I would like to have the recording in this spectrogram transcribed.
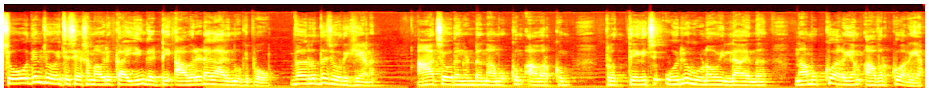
ചോദ്യം ചോദിച്ച ശേഷം അവർ കയ്യും കെട്ടി അവരുടെ കാര്യം നോക്കി പോകും വെറുതെ ചോദിക്കുകയാണ്. ആ ചോദ്യം കണ്ട് നമുക്കും അവർക്കും പ്രത്യേകിച്ച് ഒരു ഗുണവുമില്ല എന്ന് നമുക്കും അറിയാം അവർക്കും അറിയാം.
